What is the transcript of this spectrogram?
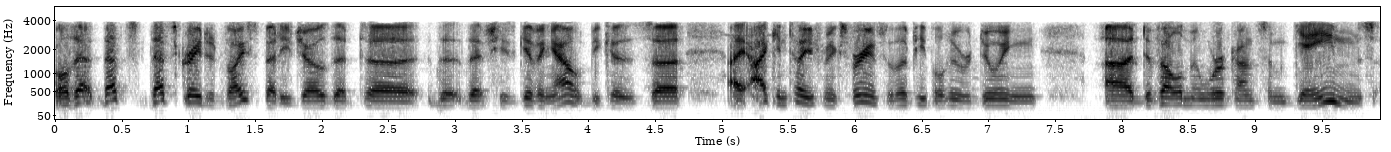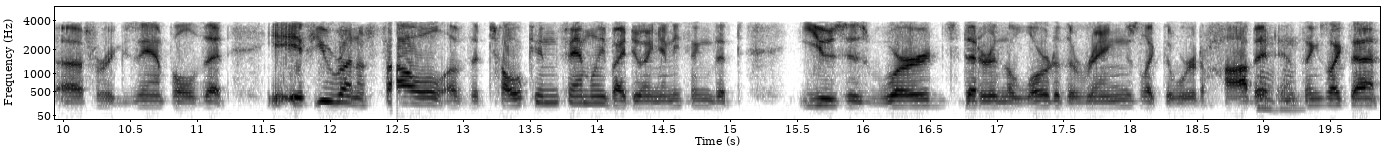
Well, that that's that's great advice, Betty Jo, that uh, that, that she's giving out because uh, I, I can tell you from experience with other people who are doing uh, development work on some games, uh, for example, that if you run afoul of the Tolkien family by doing anything that uses words that are in the Lord of the Rings, like the word Hobbit and Mhm. things like that,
